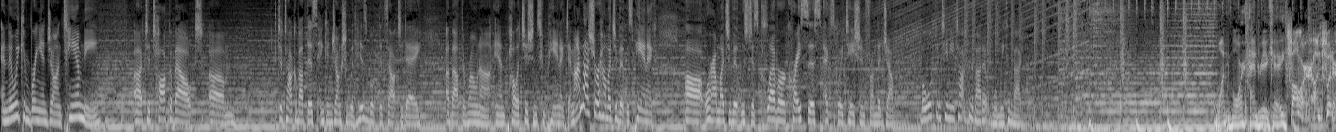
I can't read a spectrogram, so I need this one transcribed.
And then we can bring in John Tamny uh, to talk about um, to talk about this in conjunction with his book that's out today about the Rona and politicians who panicked. And I'm not sure how much of it was panic uh, or how much of it was just clever crisis exploitation from the jump. But we'll continue talking about it when we come back. Want more Andrea Kaye? Follow her on Twitter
